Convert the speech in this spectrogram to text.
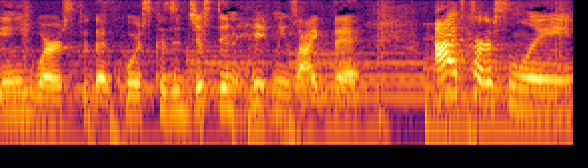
any words to that course because it just didn't hit me like that. I personally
